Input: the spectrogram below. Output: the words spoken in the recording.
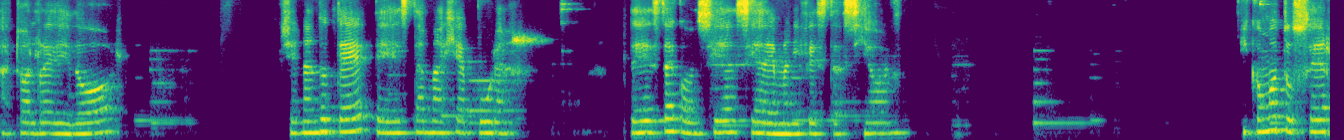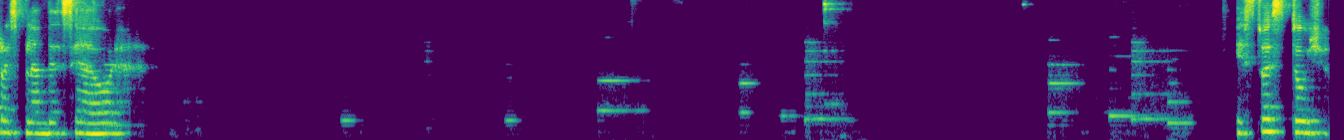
a tu alrededor, llenándote de esta magia pura de esta conciencia de manifestación y cómo tu ser resplandece ahora. Esto es tuyo.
